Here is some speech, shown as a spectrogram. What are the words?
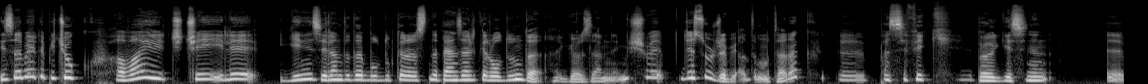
Isabella birçok Hawaii çiçeği ile Yeni Zelanda'da buldukları arasında benzerlikler olduğunu da gözlemlemiş ve cesurca bir adım atarak e, Pasifik bölgesinin e,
